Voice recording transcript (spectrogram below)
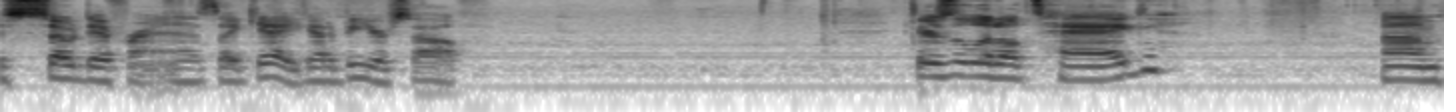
is so different and it's like yeah you got to be yourself. Here's a little tag. Um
